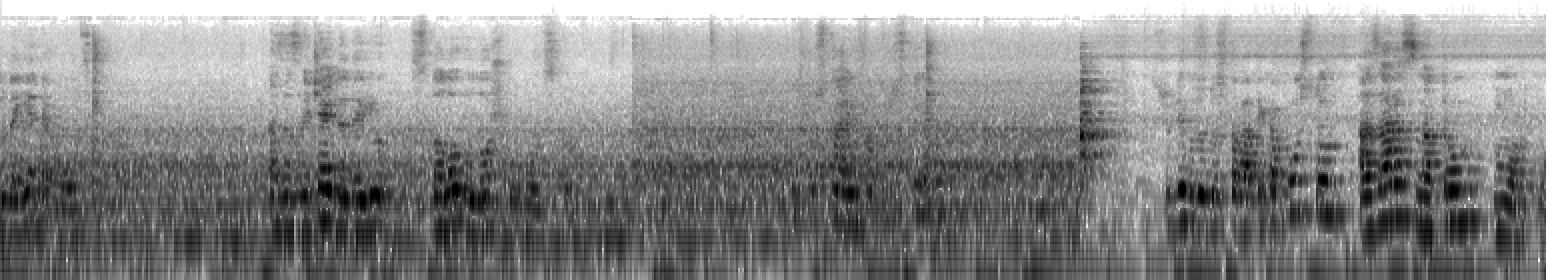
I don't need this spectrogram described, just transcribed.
додаєте оцет. А зазвичай додаю столову ложку оцту. Випускаю капустину. Сюди буду доставати капусту, а зараз натру моркву.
